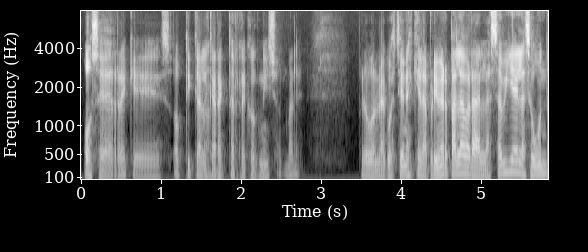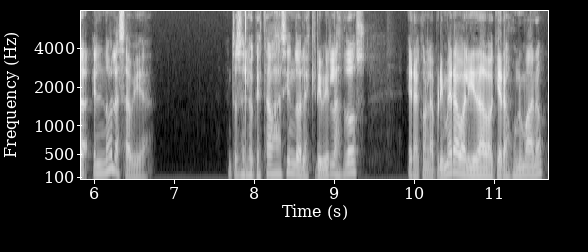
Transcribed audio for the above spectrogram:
OCR, que es Optical ah. Character Recognition, ¿vale? Pero bueno, la cuestión es que la primera palabra la sabía y la segunda él no la sabía. Entonces lo que estabas haciendo al escribir las dos era con la primera validaba que eras un humano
